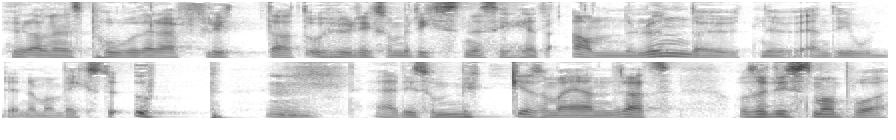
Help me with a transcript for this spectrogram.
hur alla ens polare har flyttat och hur liksom Rissne ser helt annorlunda ut nu än det gjorde när man växte upp. Eh, Det är så mycket som har ändrats. Och så lyssnar man på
